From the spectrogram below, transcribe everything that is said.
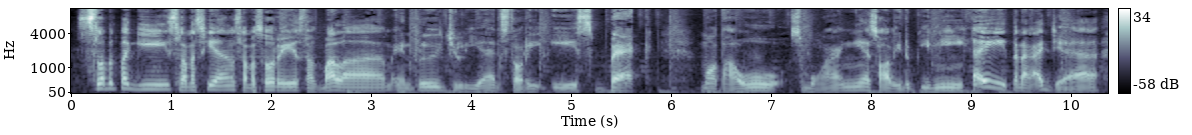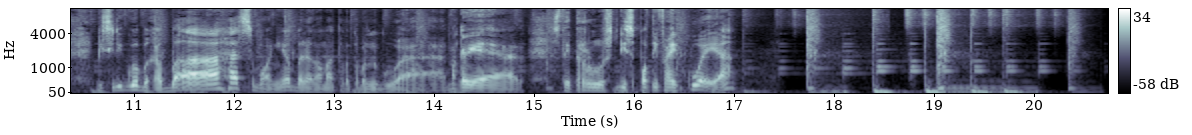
Selamat pagi, selamat siang, selamat sore, selamat malam. Andrew Julian Story is back. Mau tahu semuanya soal hidup ini? Hey, tenang aja. Di sini gue bakal bahas semuanya bareng sama teman-teman gue. Makanya stay terus di Spotify gue ya.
